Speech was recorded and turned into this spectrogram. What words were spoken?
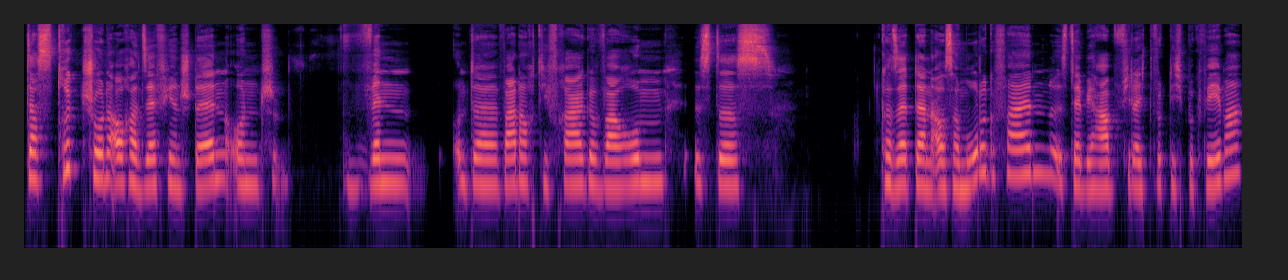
Das drückt schon auch an sehr vielen Stellen. Und wenn, und da war noch die Frage, warum ist das Korsett dann außer Mode gefallen? Ist der BH vielleicht wirklich bequemer?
